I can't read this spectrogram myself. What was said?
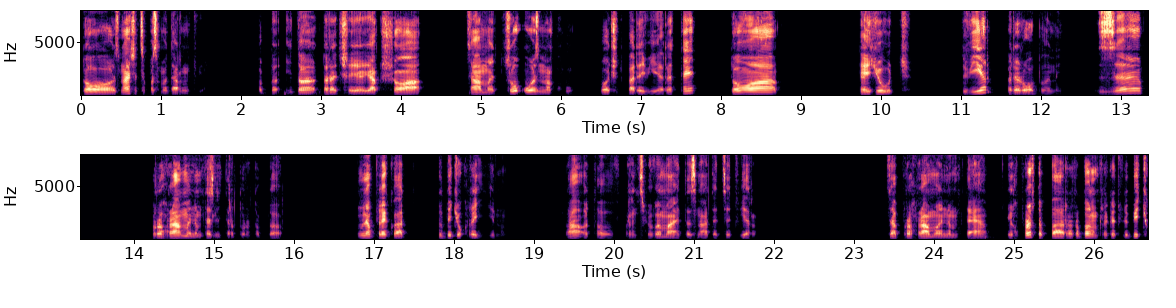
то значить це постмодерний твір. Тобто, і до, до речі, якщо саме цю ознаку хочуть перевірити, то дають твір перероблений з програми НМТ з літератури. Тобто, ну, наприклад, любіть Україну. Да? От, в принципі, ви маєте знати цей твір. Це програма НМТ. Його просто переробив, наприклад, любіть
